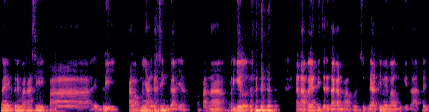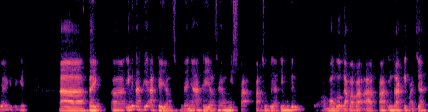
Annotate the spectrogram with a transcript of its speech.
Baik, terima kasih Pak Endri. Kalau menyanggah sih enggak ya, karena real. karena apa yang diceritakan Pak Supriyadi memang begitu adanya gitu kan. Uh, baik, uh, ini tadi ada yang sebenarnya ada yang saya miss Pak Pak Supriyadi mungkin monggo nggak apa-apa uh, interaktif aja.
